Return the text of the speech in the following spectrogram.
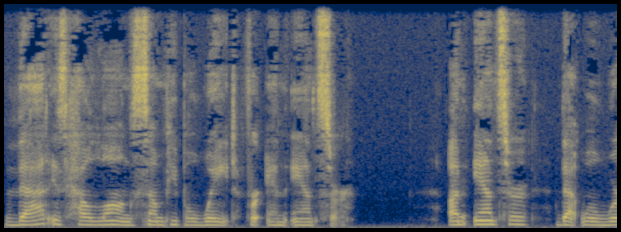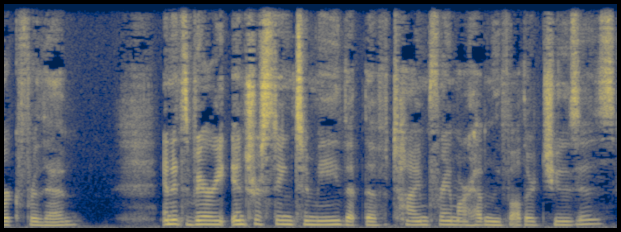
That is how long some people wait for an answer. An answer that will work for them. And it's very interesting to me that the time frame our Heavenly Father chooses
